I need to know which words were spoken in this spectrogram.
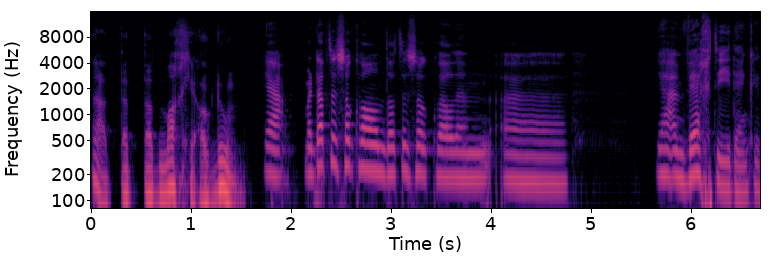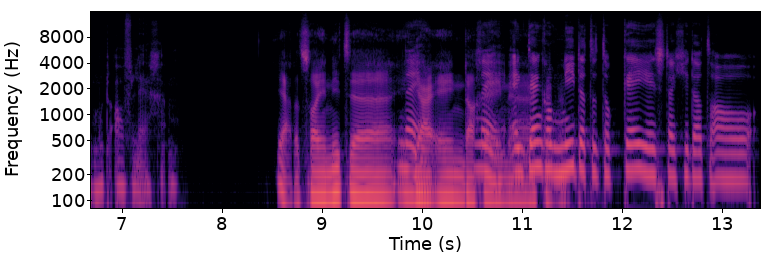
Nou, dat, dat mag je ook doen. Ja, maar dat is ook wel, dat is ook wel een, eh, ja, een weg die je denk ik moet afleggen. Ja, dat zal je niet eh, in Nee. jaar één, dag nee, één. en ik eh, denk ook niet dat het oké is dat je dat al,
